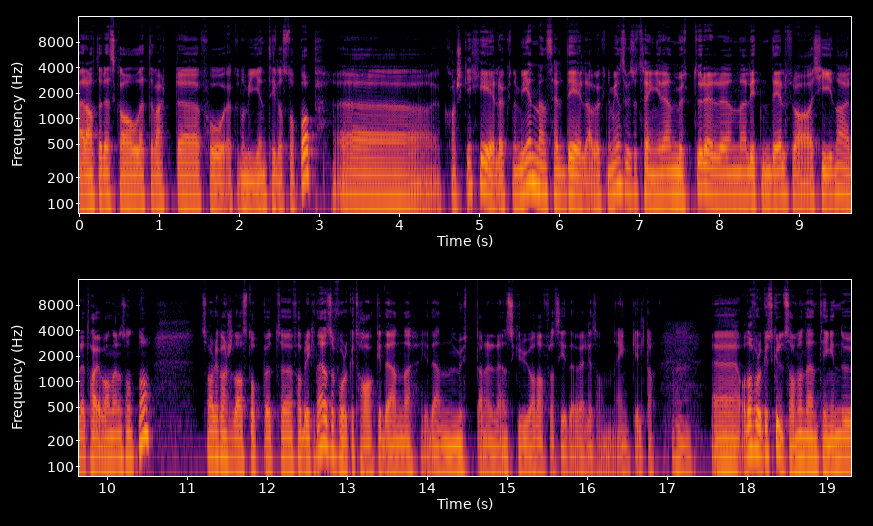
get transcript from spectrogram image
er at det skal etter hvert uh, få økonomien til å stoppe opp. kanskje ikke hele økonomien, men selv deler av økonomien. Så hvis du trenger en mutter eller en liten del fra Kina eller Taiwan, eller noe sånt nå, så har de kanskje da stoppet eh, fabrikken der, og så får du ikke tak i den, i den mutteren eller den skrua, da, for å si det veldig sånn enkelt. Da. Mm. Eh, og da får du ikke skrudd sammen den tingen du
